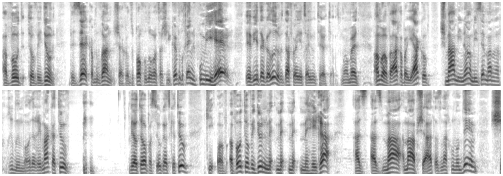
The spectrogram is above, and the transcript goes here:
אבוד טוב ודון. וזה כמובן שהקדוש ברוך הוא לא רצה שיקרה, ולכן הוא מיהר והביא את הגלות, ודווקא יצא יותר טוב. זאת אומרת, אמר ואחא בר יעקב, שמע מינו, מזה מה אנחנו יכולים ללמוד? הרי מה כתוב? באותו הפסוק, אז כתוב, כי אבות טוב עדון מהרה, אז, אז מה, מה הפשט? אז אנחנו לומדים ש...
